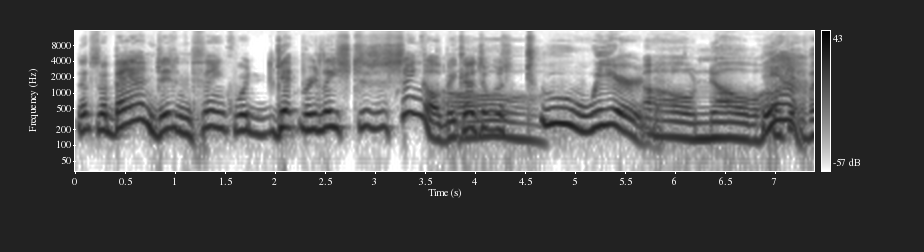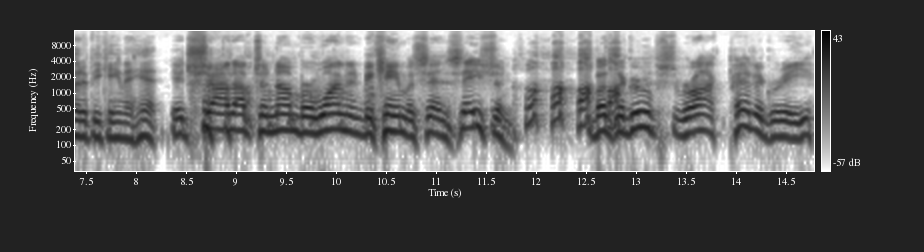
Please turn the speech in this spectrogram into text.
that the band didn't think would get released as a single because it Oh. was too weird. Oh no! Yeah. Okay, but it became a hit. It shot up to number one and became a sensation. but the group's rock pedigree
